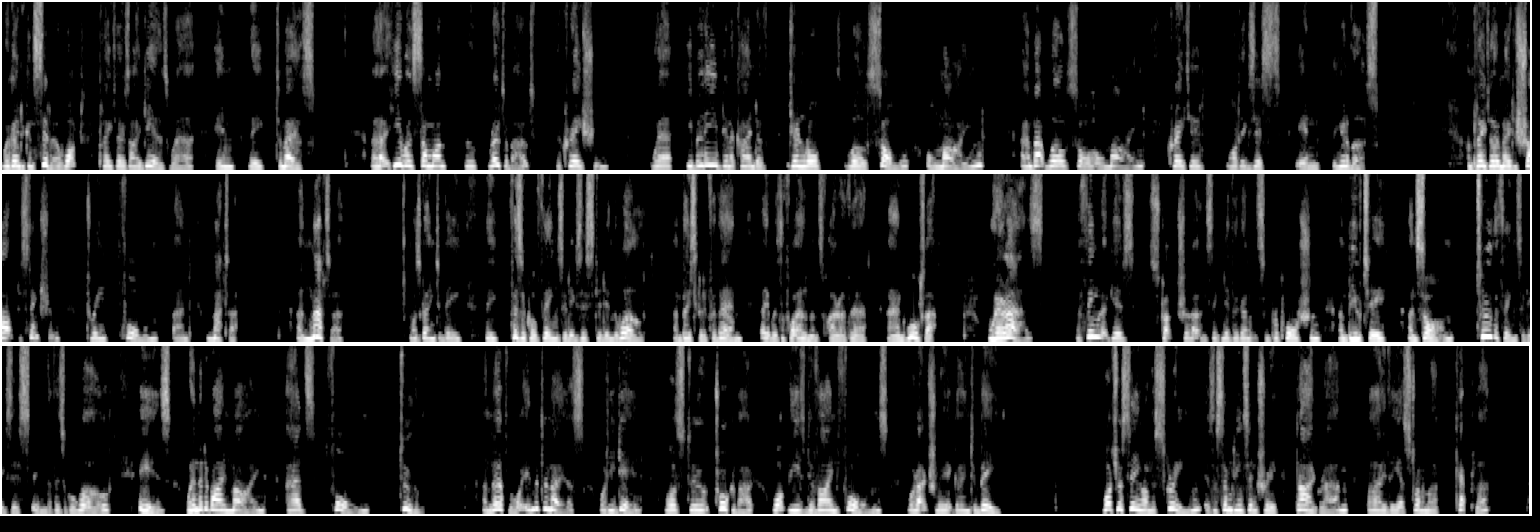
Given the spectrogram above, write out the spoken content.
we're going to consider what Plato's ideas were in the Timaeus. Uh, he was someone who wrote about the creation where he believed in a kind of general world soul or mind and that world soul or mind created what exists in the universe. And Plato made a sharp distinction between form and matter. And matter was going to be the physical things that existed in the world. And basically, for them, it was the four elements fire, earth, air, and water. Whereas the thing that gives structure and significance and proportion and beauty and so on to the things that exist in the physical world is when the divine mind adds form to them. And therefore, in the Timaeus, what he did was to talk about what these divine forms were actually going to be. What you're seeing on the screen is a 17th century diagram by the astronomer Kepler.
